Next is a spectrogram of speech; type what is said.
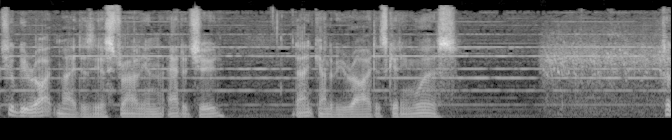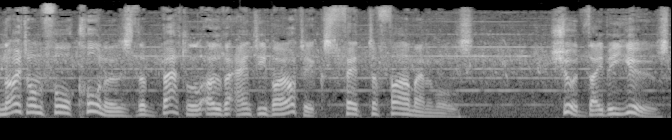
She'll be right, mate, is the Australian attitude. Don't come to be right, it's getting worse. Tonight on Four Corners, the battle over antibiotics fed to farm animals. Should they be used?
